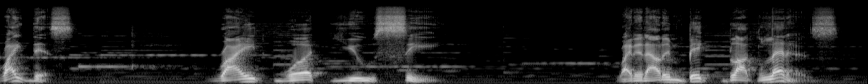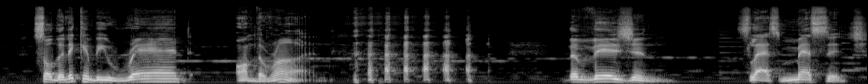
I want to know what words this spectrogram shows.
Write this. Write what you see. Write it out in big block letters so that it can be read on the run. the vision slash message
